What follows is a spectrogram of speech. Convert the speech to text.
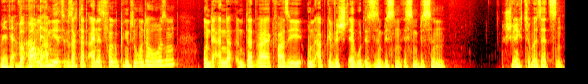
Ja, der, Wa- Warum der, haben die jetzt gesagt, das eine ist vollgepinkelte Unterhosen und der andere, und das war ja quasi unabgewischt. Ja gut, es ist ein bisschen, ist ein bisschen schwierig zu übersetzen.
